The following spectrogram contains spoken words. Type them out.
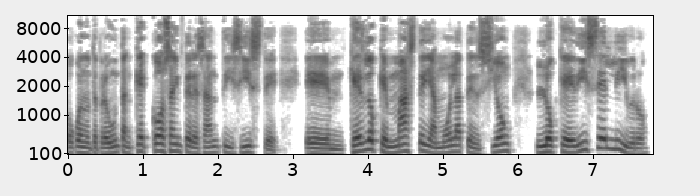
o, cuando te preguntan qué cosa interesante hiciste, eh, qué es lo que más te llamó la atención, lo que dice el libro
